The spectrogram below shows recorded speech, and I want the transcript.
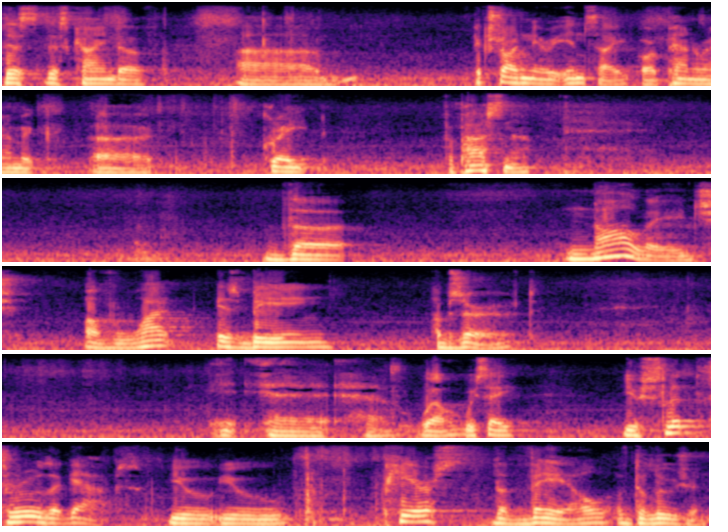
this, this kind of uh, extraordinary insight or panoramic uh, great vipassana, the knowledge of what is being observed, uh, well, we say you slip through the gaps. You, you pierce the veil of delusion.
